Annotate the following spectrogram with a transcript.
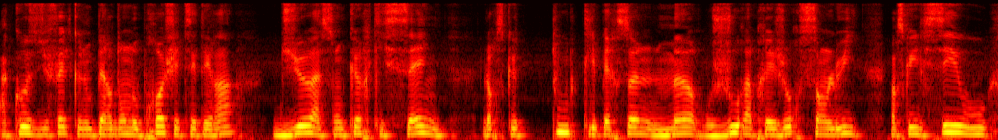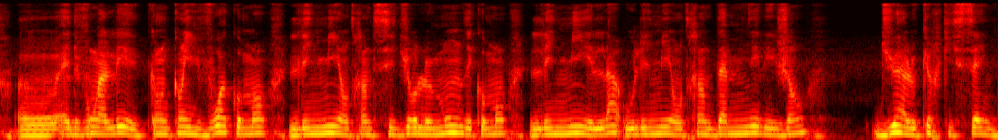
à cause du fait que nous perdons nos proches, etc., Dieu a son cœur qui saigne lorsque toutes les personnes meurent jour après jour sans lui, parce qu'il sait où euh, elles vont aller, quand, quand il voit comment l'ennemi est en train de séduire le monde et comment l'ennemi est là, où l'ennemi est en train d'amener les gens, Dieu a le cœur qui saigne,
